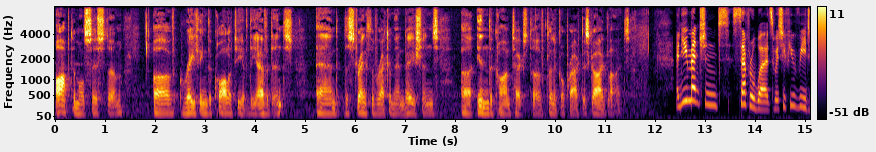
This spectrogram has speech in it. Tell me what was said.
optimal system of rating the quality of the evidence and the strength of recommendations uh, in the context of clinical practice guidelines? And you mentioned several words, which, if you read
